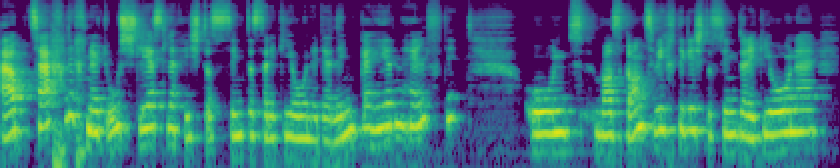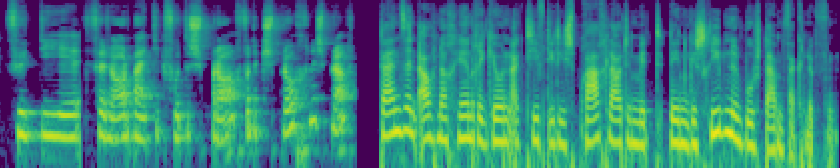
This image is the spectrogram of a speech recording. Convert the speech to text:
Hauptsächlich, nicht ausschließlich, ist das, sind das Regionen der linken Hirnhälfte. Und was ganz wichtig ist, das sind Regionen für die Verarbeitung von der Sprache, von der gesprochenen Sprache. Dann sind auch noch Hirnregionen aktiv, die die Sprachlaute mit den geschriebenen Buchstaben verknüpfen.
